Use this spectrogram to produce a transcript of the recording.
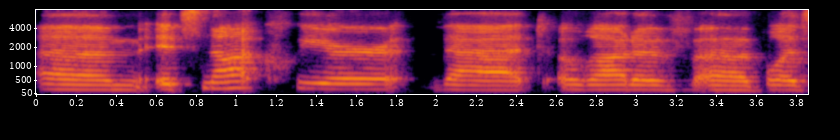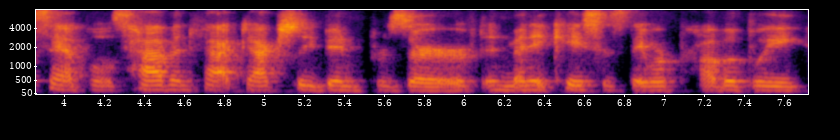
um, it's not clear that a lot of uh, blood samples have, in fact, actually been preserved. In many cases, they were probably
